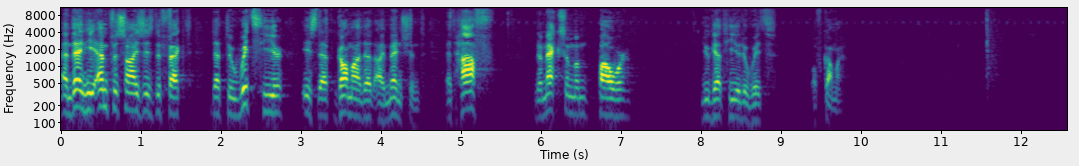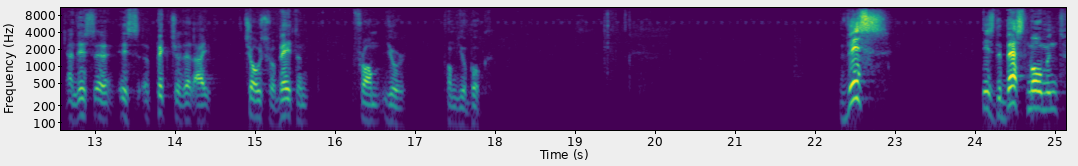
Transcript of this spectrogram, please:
And then he emphasizes the fact that the width here is that gamma that I mentioned. At half the maximum power, you get here the width of gamma. And this uh, is a picture that I chose verbatim from your, from your book. This is the best moment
